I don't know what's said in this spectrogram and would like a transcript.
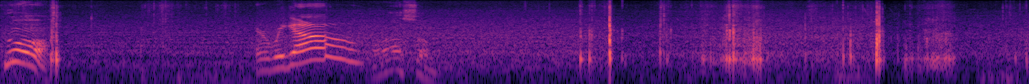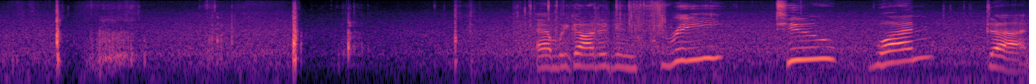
cool. Here we go. Awesome. And we got it in three, two, one, done.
